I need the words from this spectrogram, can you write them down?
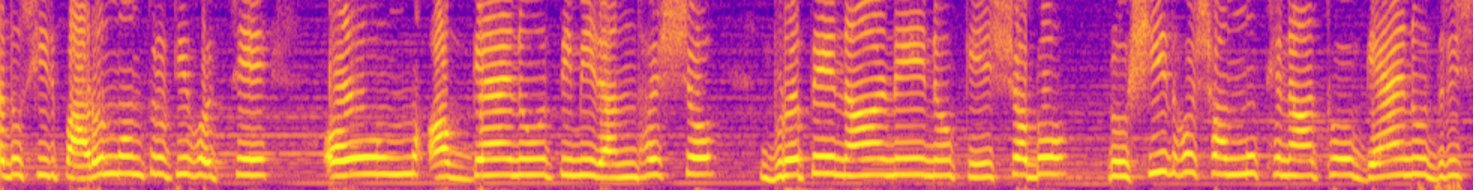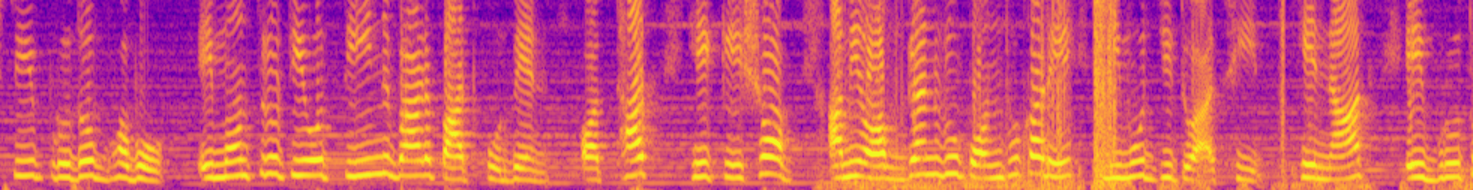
একাদশীর পারণ মন্ত্রটি হচ্ছে, ওম অজ্ঞান তিমি তিমিরান্ধস্য ব্রতে নানেন কেশব, প্রসিদ্ধ সম্মুখে নাথ জ্ঞান দৃষ্টি প্রদোভব। এই মন্ত্রটিও তিনবার পাঠ করবেন। অর্থাৎ, হে কেশব, আমি অজ্ঞান রূপ অন্ধকারে নিমজ্জিত আছি। হে নাথ, এই ব্রত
